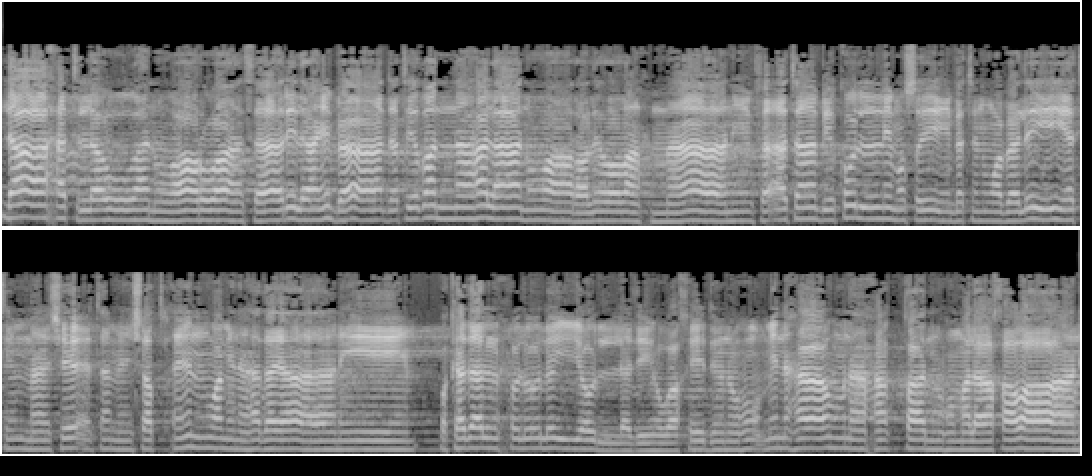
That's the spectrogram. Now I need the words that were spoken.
لاحت له أنوار آثار العبادة ظنها الأنوار للرحمن. فأتى بكل مصيبة وبلية ما شئت من شطح ومن هذيان. وكذا الحلولي الذي هو خدنه من ها هنا حقا هما الأخوان.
